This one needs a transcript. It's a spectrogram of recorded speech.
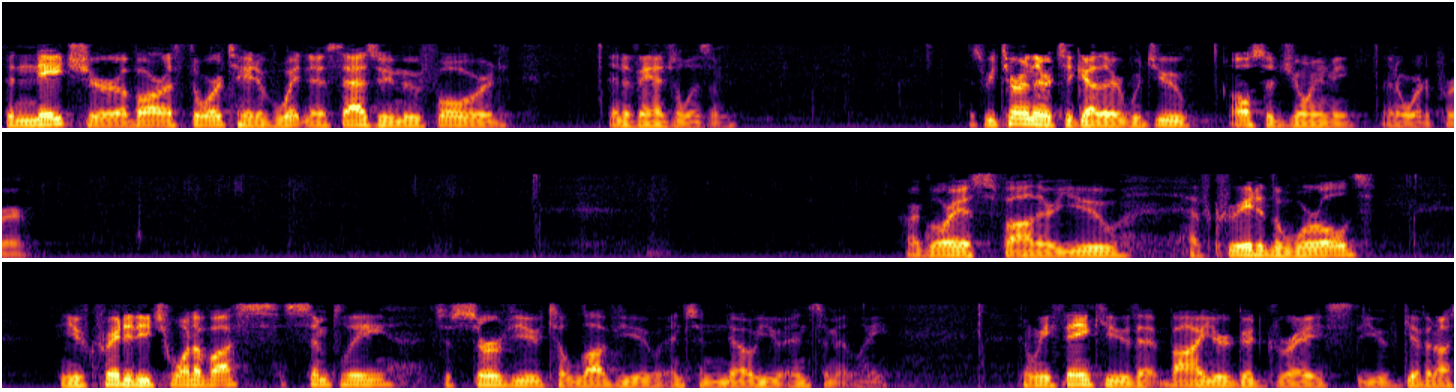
the nature of our authoritative witness as we move forward and evangelism. As we turn there together, would you also join me in a word of prayer? Our glorious Father, you have created the world, and you've created each one of us simply to serve you, to love you, and to know you intimately. And we thank you that by your good grace that you've given us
